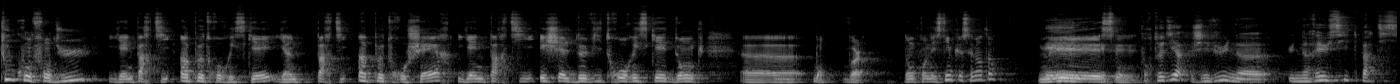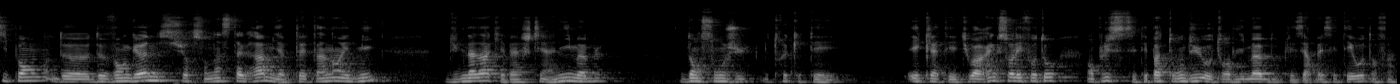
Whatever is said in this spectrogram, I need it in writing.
tout confondu, il y a une partie un peu trop risquée, il y a une partie un peu trop chère, il y a une partie échelle de vie trop risquée, donc euh, bon, voilà. Donc on estime que c'est 20 ans. Mais Et- et c'est... pour, pour te dire, j'ai vu une, une réussite participant de, de Vangun sur son Instagram il y a peut-être un an et demi, d'une nana qui avait acheté un immeuble dans son jus. Le truc était éclaté. Tu vois, rien que sur les photos, en plus, c'était pas tondu autour de l'immeuble, donc les herbes étaient hautes. Enfin,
